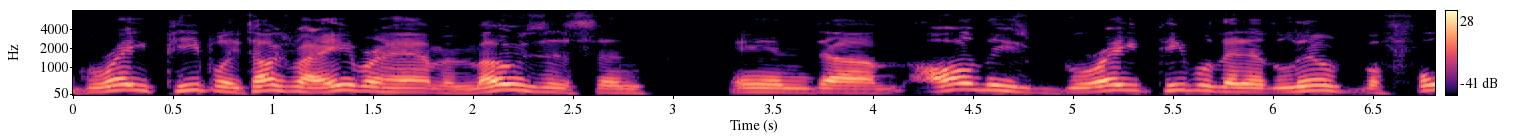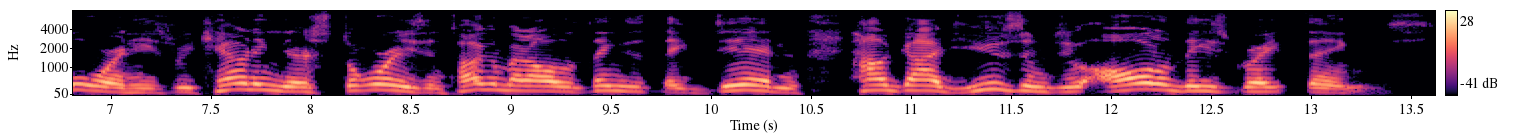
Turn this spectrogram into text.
great people. He talks about Abraham and Moses and and um, all these great people that had lived before, and he's recounting their stories and talking about all the things that they did and how God used them to do all of these great things.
